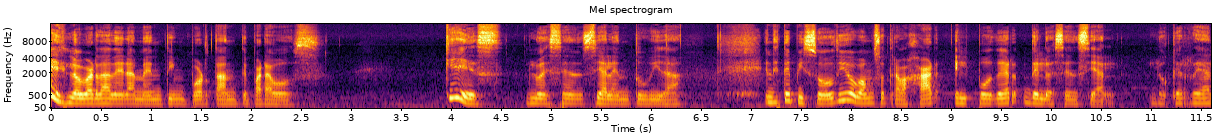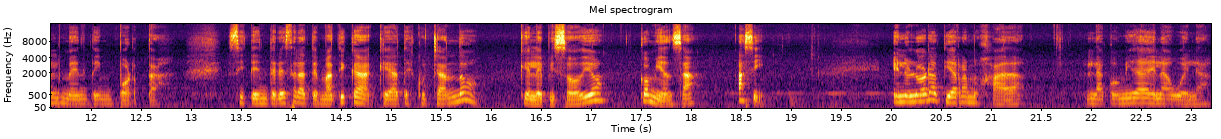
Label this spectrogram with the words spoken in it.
¿Qué es lo verdaderamente importante para vos? ¿Qué es lo esencial en tu vida? En este episodio vamos a trabajar el poder de lo esencial, lo que realmente importa. Si te interesa la temática, quédate escuchando, que el episodio comienza así. El olor a tierra mojada, la comida de la abuela,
